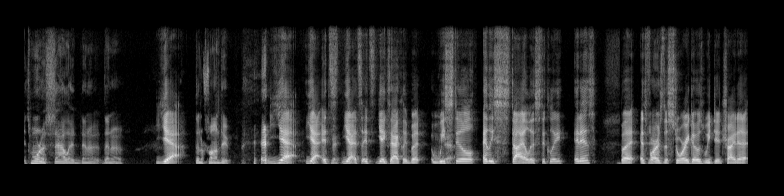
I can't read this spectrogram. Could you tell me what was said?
it's more a salad than a than a yeah. than a fondue. Yeah. Yeah. It's okay. yeah it's it's yeah exactly. But we yeah. still at least stylistically it is but as far yeah. as the story goes, we did try to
